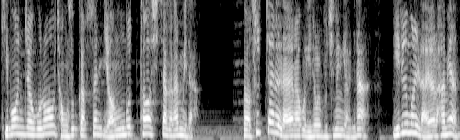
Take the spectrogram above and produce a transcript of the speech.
기본적으로 정수값은 0부터 시작을 합니다. 숫자를 나열하고 이름을 붙이는 게 아니라 이름을 나열하면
